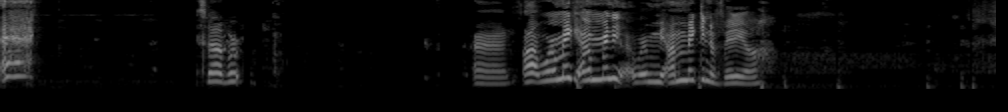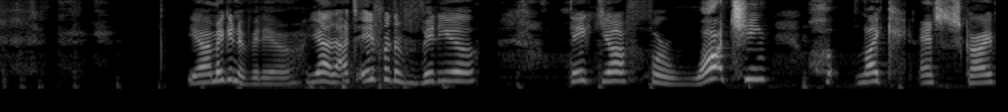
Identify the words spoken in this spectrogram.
Ah. So we're. Uh, uh, we're making. I'm. We're, I'm making a video. Yeah, I'm making a video. Yeah, that's it for the video. Thank y'all for watching. Like and subscribe.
